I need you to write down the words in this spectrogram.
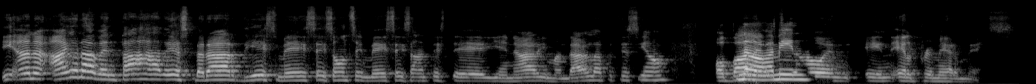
Y Ana, ¿hay una ventaja de esperar 10 meses, 11 meses antes de llenar y mandar la petición? ¿O va en, en el primer mes?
